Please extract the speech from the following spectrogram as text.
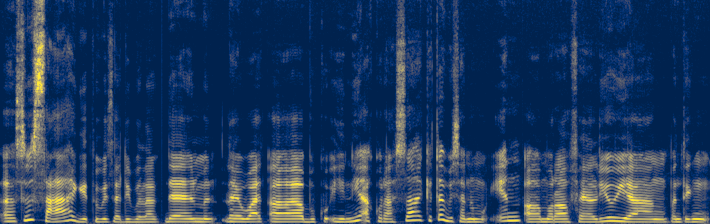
uh, susah gitu bisa dibilang. Dan lewat uh, buku ini aku rasa kita bisa nemuin uh, moral value yang penting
